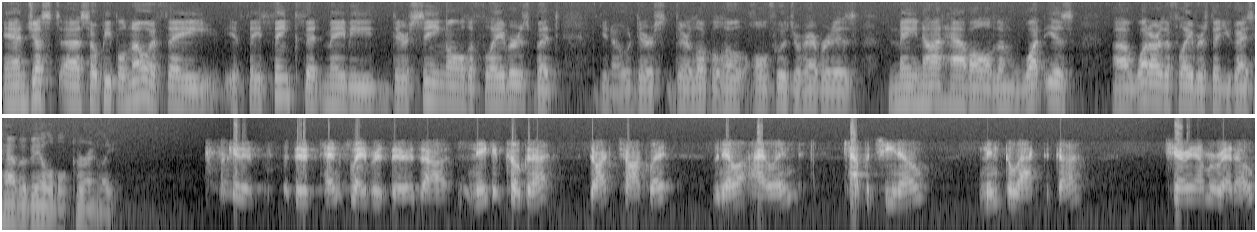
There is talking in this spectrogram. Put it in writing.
and just uh, so people know, if they if they think that maybe they're seeing all the flavors, but you know their their local Whole Foods or wherever it is may not have all of them. What is uh, what are the flavors that you guys have available currently? Okay, there's, there's ten flavors. There's uh, naked coconut, dark chocolate, vanilla island, cappuccino, mint galactica, cherry amaretto,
